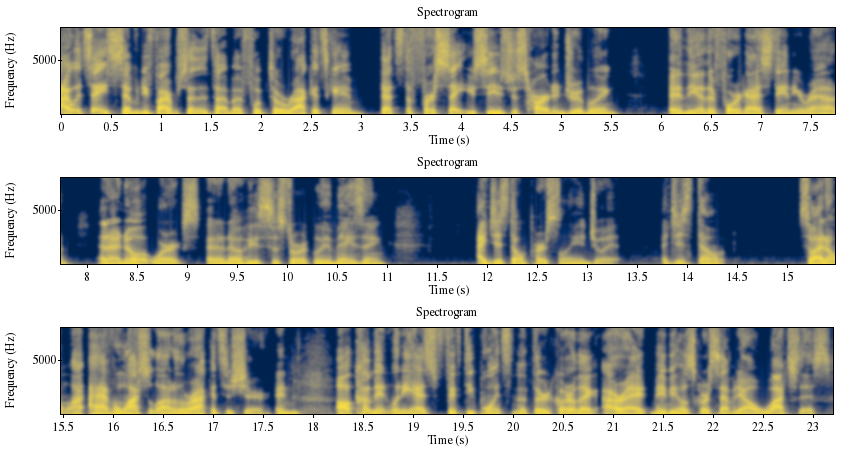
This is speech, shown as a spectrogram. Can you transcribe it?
I would say 75% of the time I flip to a Rockets game, that's the first sight you see is just Harden dribbling and the other four guys standing around. And I know it works and I know he's historically amazing. I just don't personally enjoy it. I just don't. So I don't. I haven't watched a lot of the Rockets this year, and I'll come in when he has 50 points in the third quarter. I'm like, all right, maybe he'll score 70. I'll watch this.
